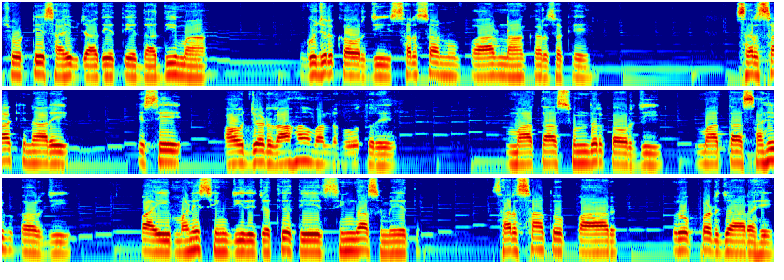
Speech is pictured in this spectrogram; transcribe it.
ਛੋਟੇ ਸਾਹਿਬਜ਼ਾਦੇ ਤੇ ਦਾਦੀ ਮਾਂ ਗੁਜਰ ਕੌਰ ਜੀ ਸਰਸਾ ਨੂੰ ਪਾਰ ਨਾ ਕਰ ਸਕੇ। ਸਰਸਾ ਕਿਨਾਰੇ ਕਿਸੇ ਔਜੜ ਰਾਹਾਂ ਵੱਲ ਹੋ ਤੁਰੇ। ਮਾਤਾ ਸੁੰਦਰ ਕੌਰ ਜੀ, ਮਾਤਾ ਸਾਹਿਬ ਕੌਰ ਜੀ, ਭਾਈ ਮਣੀ ਸਿੰਘ ਜੀ ਦੇ ਜਥੇ ਤੇ ਸਿੰਘਾਂ ਸਮੇਤ ਸਰਸਾ ਤੋਂ ਪਾਰ ਰੋਪੜ ਜਾ ਰਹੇ।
